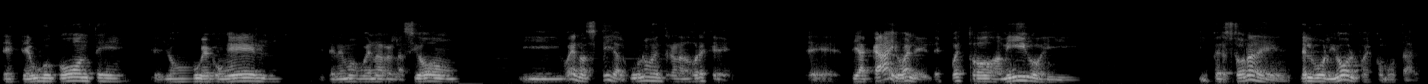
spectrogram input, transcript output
este, Hugo Conte, que yo jugué con él y tenemos buena relación. Y bueno, sí, algunos entrenadores que, eh, de acá y bueno, después todos amigos y, y personas del voleibol, pues como tal.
